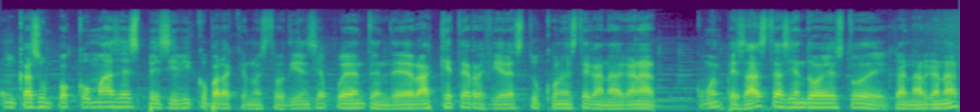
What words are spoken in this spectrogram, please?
Un caso un poco más específico para que nuestra audiencia pueda entender a qué te refieres tú con este ganar-ganar. ¿Cómo empezaste haciendo esto de ganar-ganar?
